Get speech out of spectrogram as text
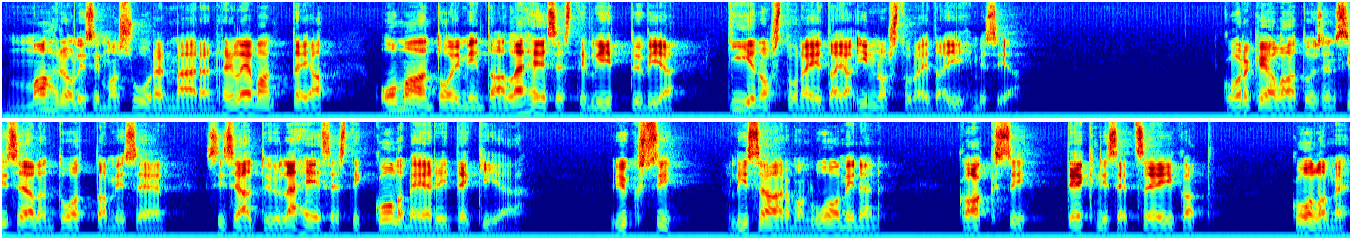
mahdollisimman suuren määrän relevantteja, omaan toimintaan läheisesti liittyviä, kiinnostuneita ja innostuneita ihmisiä. Korkealaatuisen sisällön tuottamiseen sisältyy läheisesti kolme eri tekijää. Yksi, lisäarvon luominen, kaksi, tekniset seikat, kolme,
